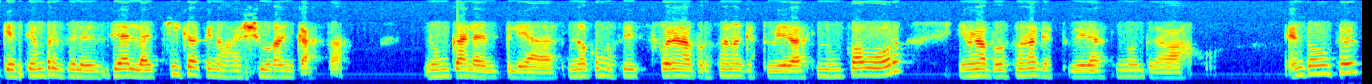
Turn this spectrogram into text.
que siempre se le decía la chica que nos ayuda en casa, nunca la empleada, no como si fuera una persona que estuviera haciendo un favor y una persona que estuviera haciendo un trabajo. Entonces,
